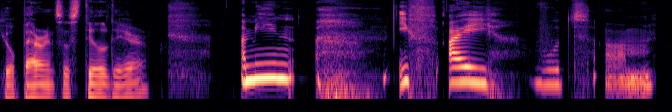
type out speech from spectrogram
your parents are still there? I mean, if I would um,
